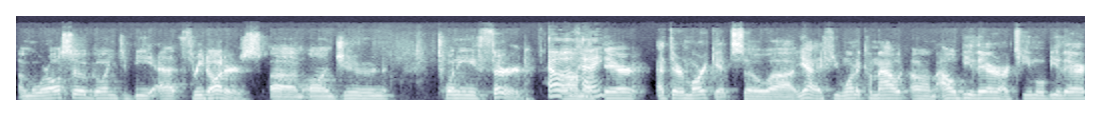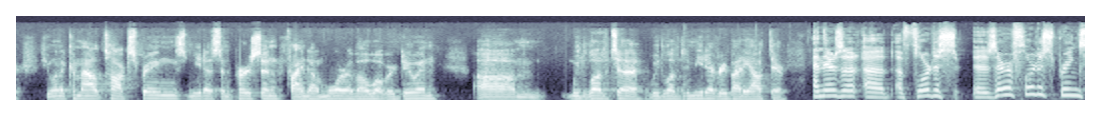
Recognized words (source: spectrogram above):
Um, we're also going to be at Three Daughters um, on June 23rd. Oh, um, okay. at their at their market. So uh, yeah, if you want to come out, um, I'll be there. Our team will be there. If you want to come out, talk Springs, meet us in person, find out more about what we're doing. Um, we'd love to. We'd love to meet everybody out there. And there's a, a, a Florida. Is there a Florida Springs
